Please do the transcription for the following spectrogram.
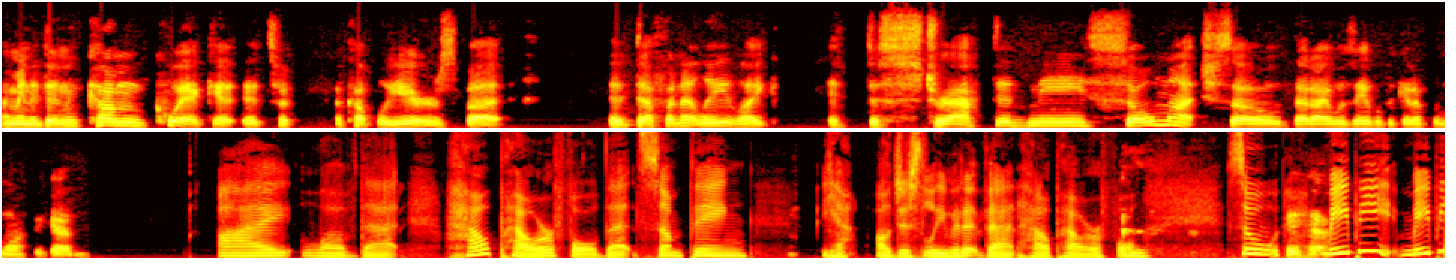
I mean, it didn't come quick. It, it took a couple years, but it definitely like it distracted me so much so that I was able to get up and walk again. I love that. How powerful that something, yeah, I'll just leave it at that. How powerful. So Yeah. maybe maybe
